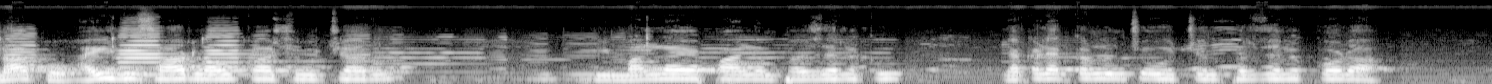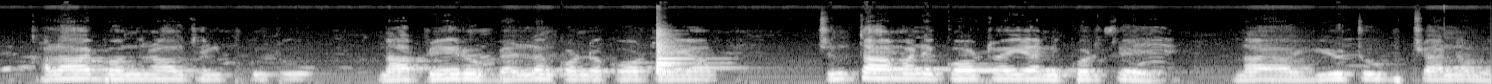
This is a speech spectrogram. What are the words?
నాకు ఐదు సార్లు అవకాశం ఇచ్చారు. ఈ మల్లాయపాలెం ప్రజలకు ఎక్కడెక్కడి నుంచో వచ్చిన ప్రజలకు కూడా కళాభివందనాలు తెలుపుకుంటూ నా పేరు బెల్లంకొండ కోటయ్య చింతామణి కోటయ్య అని కొడితే నా యూట్యూబ్ ఛానల్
